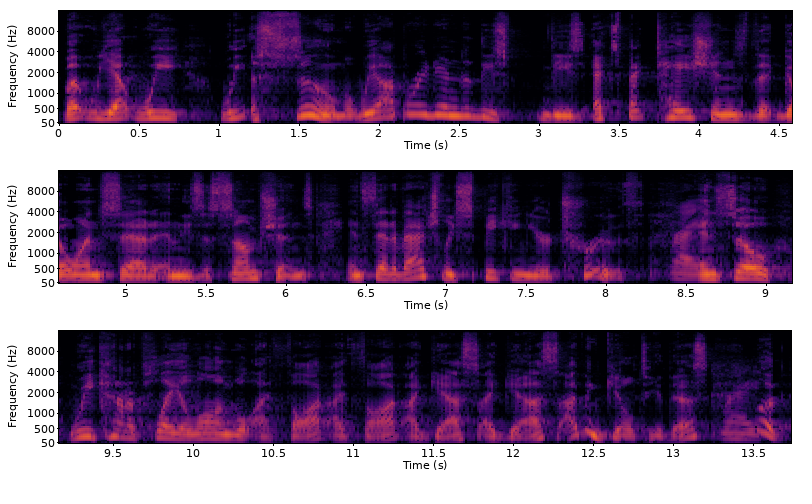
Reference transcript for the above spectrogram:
But yet we we assume we operate into these these expectations that go unsaid and these assumptions instead of actually speaking your truth. Right. And so we kind of play along. Well, I thought, I thought, I guess, I guess. I've been guilty of this. Right. Look,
